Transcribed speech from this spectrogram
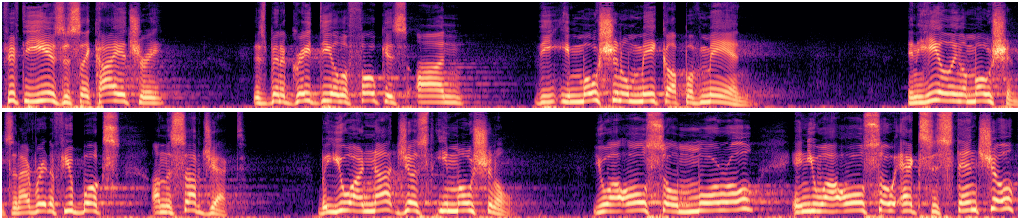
50 years of psychiatry, there's been a great deal of focus on the emotional makeup of man and healing emotions. And I've written a few books on the subject. But you are not just emotional, you are also moral, and you are also existential,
